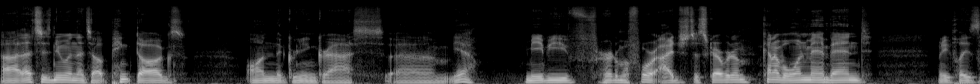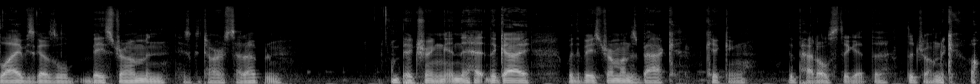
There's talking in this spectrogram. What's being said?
Uh, that's his new one that's out, Pink Dogs on the Green Grass. Um, yeah, maybe you've heard him before. I just discovered him. Kind of a one man band. When he plays live, he's got his little bass drum and his guitar set up, and I'm picturing in the head the guy with the bass drum on his back kicking the pedals to get the, the drum to go.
